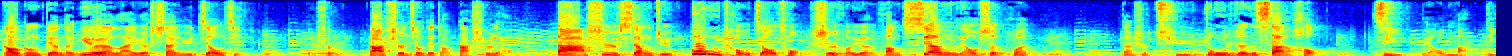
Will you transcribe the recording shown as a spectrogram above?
高更变得越来越善于交际。也是，大师就得找大师聊，大师相聚，觥筹交错，诗和远方，相聊甚欢。但是曲终人散后。寂寥满地，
